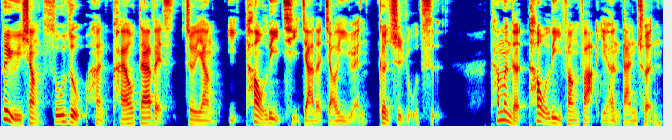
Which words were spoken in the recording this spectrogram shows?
对于像 Suzu 和 Kyle Davis 这样以套利起家的交易员更是如此。他们的套利方法也很单纯，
